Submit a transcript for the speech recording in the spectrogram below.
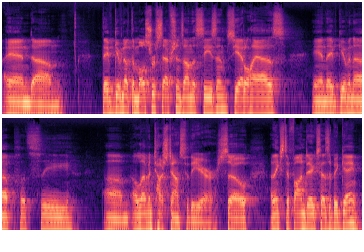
And um, they've given up the most receptions on the season, Seattle has. And they've given up, let's see, um, 11 touchdowns through the air. So I think Stefon Diggs has a big game.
